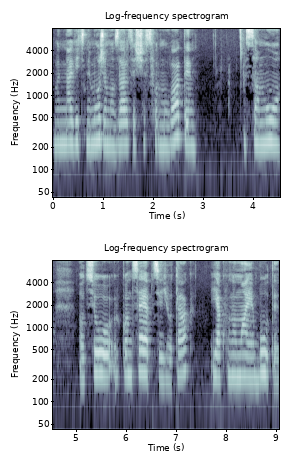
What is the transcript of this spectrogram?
ми навіть не можемо зараз ще сформувати саму оцю концепцію, так, як воно має бути,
